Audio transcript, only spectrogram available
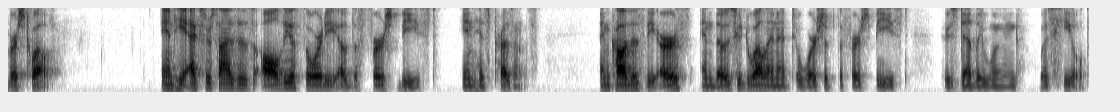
Verse 12 And he exercises all the authority of the first beast in his presence, and causes the earth and those who dwell in it to worship the first beast, whose deadly wound was healed.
